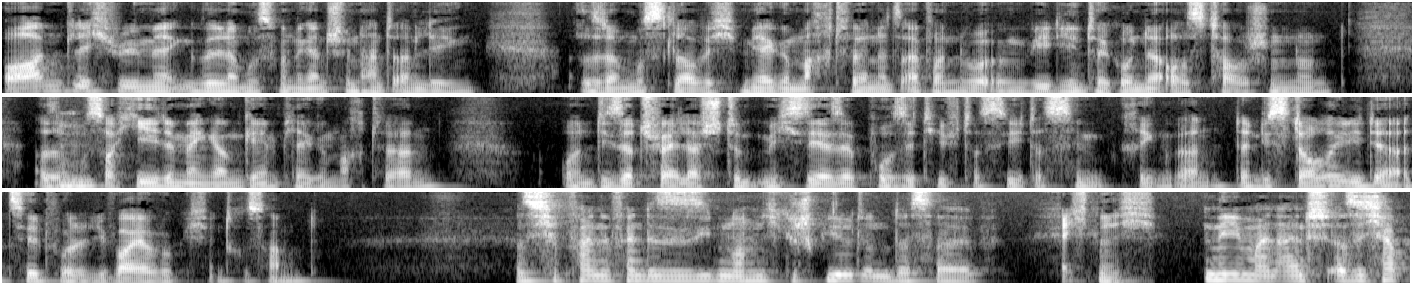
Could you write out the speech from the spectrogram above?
ordentlich remaken will, da muss man eine ganz schön Hand anlegen. Also da muss, glaube ich, mehr gemacht werden, als einfach nur irgendwie die Hintergründe austauschen und also Mhm. muss auch jede Menge am Gameplay gemacht werden. Und dieser Trailer stimmt mich sehr, sehr positiv, dass sie das hinkriegen werden. Denn die Story, die da erzählt wurde, die war ja wirklich interessant. Also ich habe Final Fantasy VII noch nicht gespielt und deshalb. Echt nicht? Nee, mein Einstieg, also ich habe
